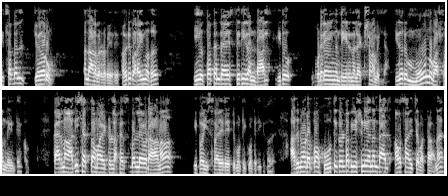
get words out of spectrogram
ഇസബൽ ജേറും എന്നാണ് അവരുടെ പേര്. അവർ പറയുന്നത് ഈ യുദ്ധത്തിന്റെ സ്ഥിതി കണ്ടാൽ ഇത് ഉടനെയെങ്കിലും തീരുന്ന ലക്ഷണമില്ല. ഇതൊരു മൂന്ന് വർഷം നീണ്ടേക്കും. കാരണം അതിശക്തമായിട്ടുള്ള ഹെസ്ബള്ളയോടാണ് ഇപ്പൊ ഇസ്രായേൽ ഏറ്റുമുട്ടിക്കൊണ്ടിരിക്കുന്നത്. അതിനോടൊപ്പം ഹൂത്തികളുടെ ഭീഷണി എന്നുണ്ട് അവസാനിച്ച മട്ടാണ്.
